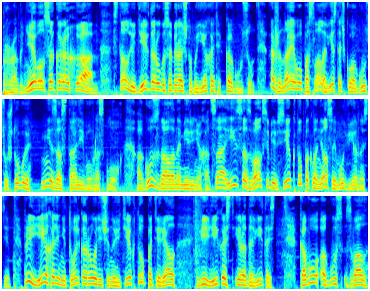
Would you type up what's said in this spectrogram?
Прогневался Карахан, стал людей в дорогу собирать, чтобы ехать к Агусу, а жена его послала весточку Агусу, чтобы не застали его врасплох. Агус знал о намерениях отца и созвал к себе всех, кто поклонялся ему верности. Приехали не только родичи, но и те, кто потерял великость и родовитость, кого Агус звал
